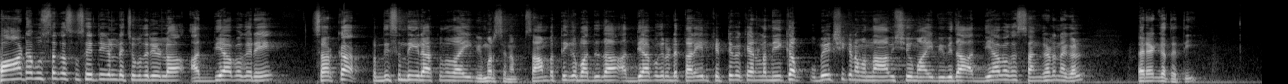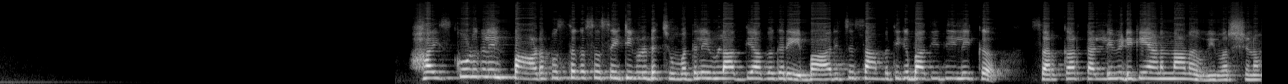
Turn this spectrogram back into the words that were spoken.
പാഠപുസ്തക സൊസൈറ്റികളുടെ ചുമതലയുള്ള അധ്യാപകരെ സർക്കാർ പ്രതിസന്ധിയിലാക്കുന്നതായി വിമർശനം. സാമ്പത്തിക ബാധ്യത അധ്യാപകരുടെ തലയിൽ കെട്ടിവെക്കാനുള്ള നീക്കം ഉപേക്ഷിക്കണമെന്ന ആവശ്യവുമായി വിവിധ അധ്യാപക സംഘടനകൾ രംഗത്തെത്തി. ഹൈസ്കൂളുകളിൽ പാഠപുസ്തക സൊസൈറ്റികളുടെ ചുമതലയുള്ള അധ്യാപകരെ ഭാരിച്ച സാമ്പത്തിക ബാധ്യതയിലേക്ക് സർക്കാർ തള്ളിവിടുകയാണെന്നാണ് വിമർശനം.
